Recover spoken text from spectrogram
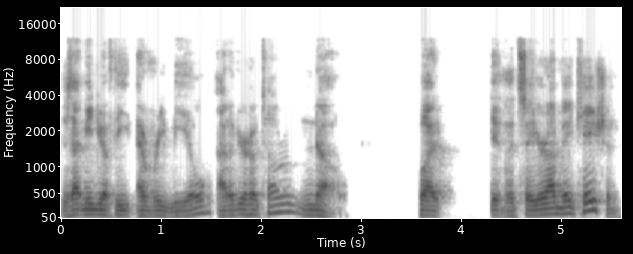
Does that mean you have to eat every meal out of your hotel room? No. But if, let's say you're on vacation,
